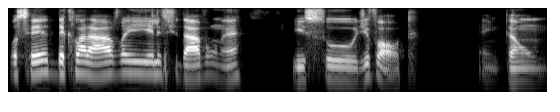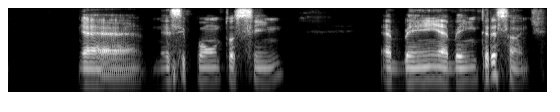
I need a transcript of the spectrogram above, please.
você declarava e eles te davam né, isso de volta. Então, é, nesse ponto, assim, é bem, é bem interessante.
